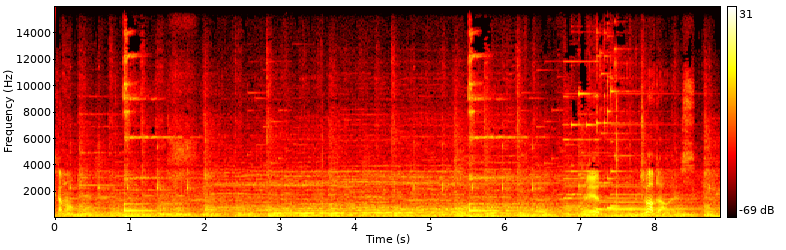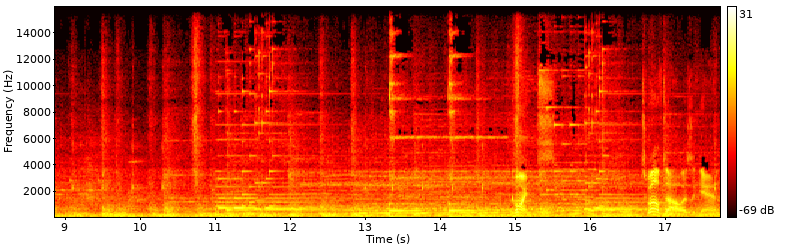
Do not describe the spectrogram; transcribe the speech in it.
Come on. Rib, $12. Coins. $12 again.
